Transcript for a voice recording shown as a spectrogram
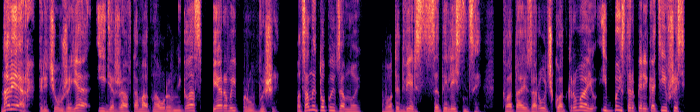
«Наверх!» — кричу уже я, и, держа автомат на уровне глаз, первый пру выше. Пацаны топают за мной. Вот и дверь с этой лестницы. Хватаю за ручку, открываю и, быстро перекатившись,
